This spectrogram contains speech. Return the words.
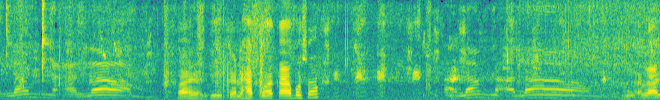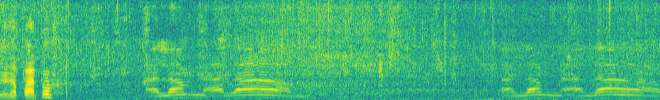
Alam na alam. ah, dito lahat mga kaabos oh. Alam na alam. Ang alaga nga pato. Alam na alam. Alam na alam.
